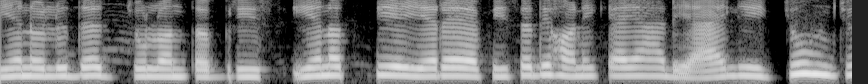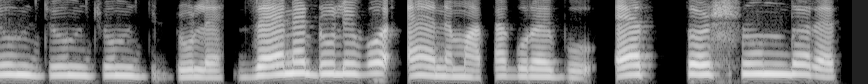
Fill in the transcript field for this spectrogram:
ইয়েন হলুদে ঝুলন্ত ব্রিজ ইয়েনতি ইয়েরে পিছদি হনিকে আড়ি আইলি জুম জুম জুম জুম ডুলে। যেনে ডুলিব, এনে মাথা ঘুরাইব। এত সুন্দর এত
